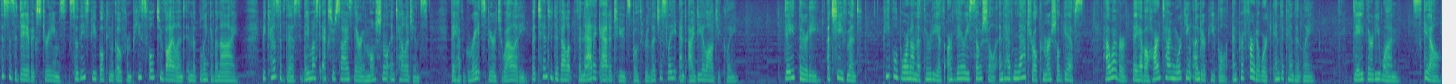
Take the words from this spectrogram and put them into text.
This is a day of extremes, so these people can go from peaceful to violent in the blink of an eye. Because of this, they must exercise their emotional intelligence. They have great spirituality, but tend to develop fanatic attitudes both religiously and ideologically. Day 30 Achievement. People born on the 30th are very social and have natural commercial gifts. However, they have a hard time working under people and prefer to work independently. Day 31 Skill.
